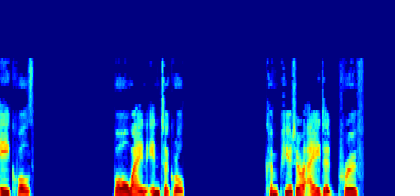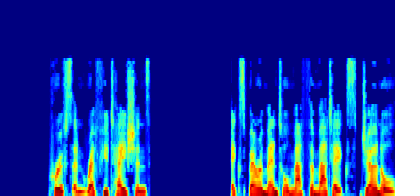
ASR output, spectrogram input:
Equals. Borwein integral. Computer-aided proof. Proofs and refutations Experimental Mathematics Journal.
